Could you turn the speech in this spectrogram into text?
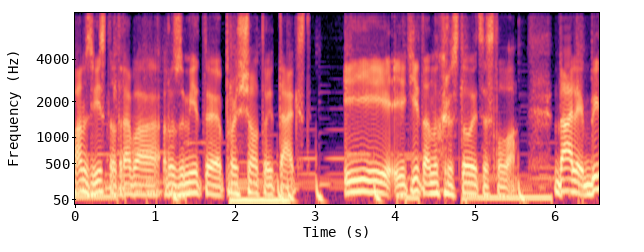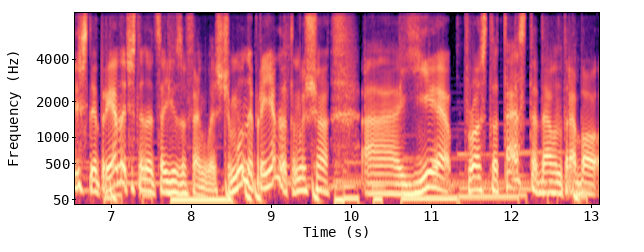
вам, звісно, треба розуміти про що той текст і які там використовуються слова. Далі, більш неприємна частина це use of English. Чому неприємно? Тому що е, є просто тести, де вам треба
